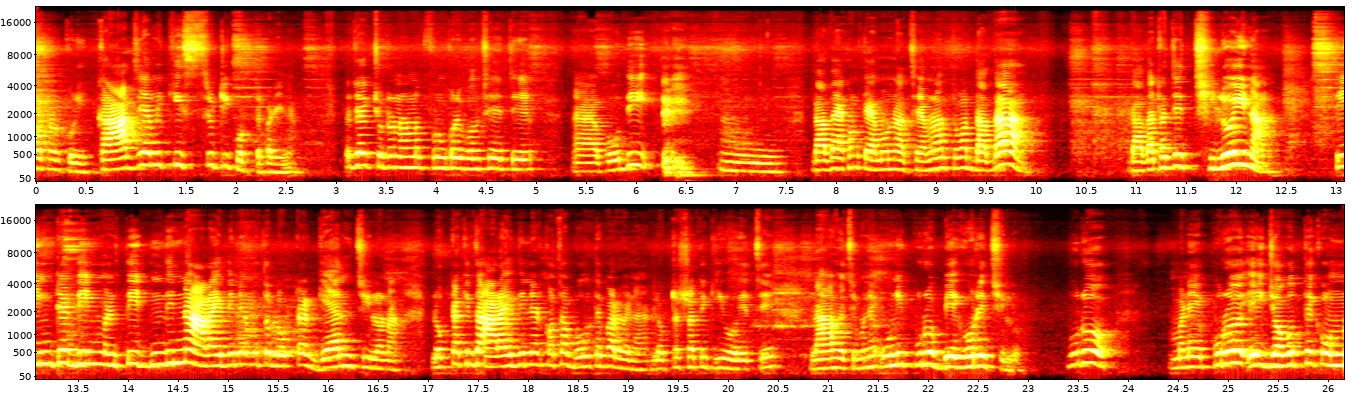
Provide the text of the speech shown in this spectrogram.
পটর করি, কাজে আমি কিচ্ছুটি করতে পারি না। তো যাই ছোটো ননদ ফোন করে বলছে যে বৌদি দাদা এখন কেমন আছে? আমরা তোমার দাদা? দাদাটা যে ছিলই না, তিনটে দিন মানে তিন দিন না আড়াই দিনের মতো লোকটার জ্ঞান ছিল না। লোকটা কিন্তু আড়াই দিনের কথা বলতে পারবে না, লোকটার সাথে কি হয়েছে, না হয়েছে মানে উনি পুরো বেঘরে ছিল। পুরো মানে পুরো এই জগৎ থেকে অন্য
